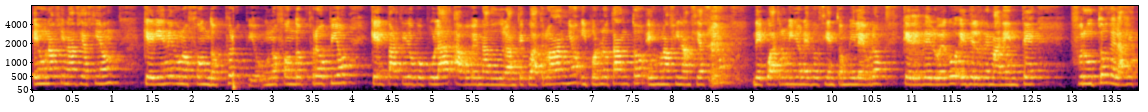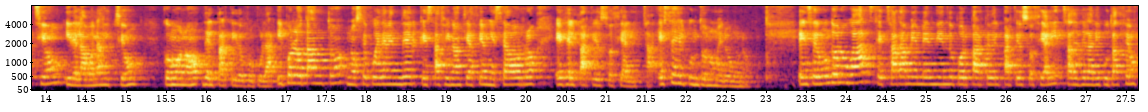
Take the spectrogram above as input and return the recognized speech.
es una financiación que viene de unos fondos propios, unos fondos propios que el Partido Popular ha gobernado durante cuatro años y por lo tanto es una financiación de 4.200.000 euros que desde luego es del remanente fruto de la gestión y de la buena gestión como no, del Partido Popular. Y por lo tanto, no se puede vender que esa financiación y ese ahorro es del Partido Socialista. Ese es el punto número uno. En segundo lugar, se está también vendiendo por parte del Partido Socialista desde la Diputación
